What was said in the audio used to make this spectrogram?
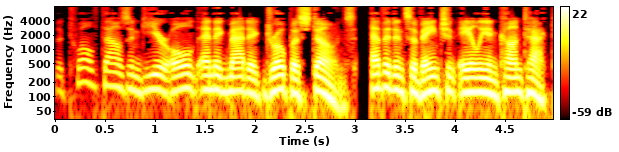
The 12,000-year-old enigmatic Dropa stones, evidence of ancient alien contact.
